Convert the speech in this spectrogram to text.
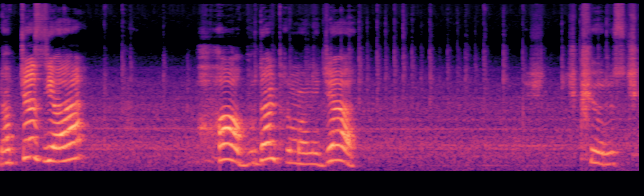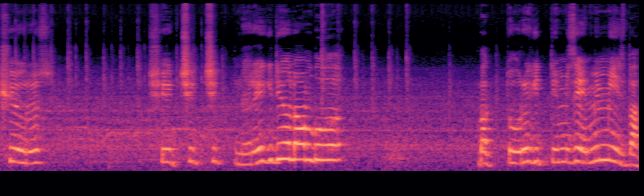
Ne yapacağız ya? Ha buradan tırmanacağız. Çıkıyoruz, çıkıyoruz. Çık, çık, çık. Nereye gidiyor lan bu? Bak doğru gittiğimize emin miyiz bak.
